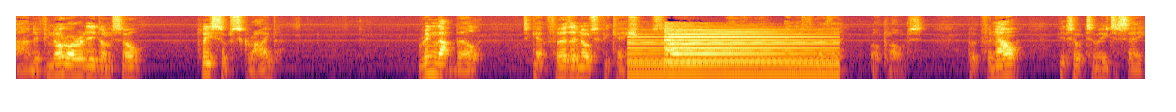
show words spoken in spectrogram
And if you've not already done so, please subscribe. Ring that bell to get further notifications of any further uploads. But for now, it's up to me to say,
